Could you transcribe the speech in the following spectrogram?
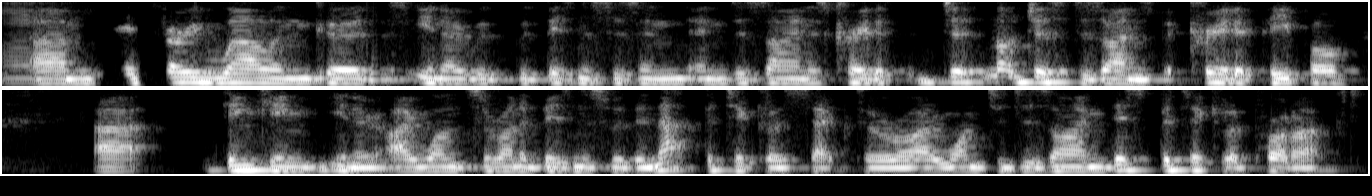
Mm. Um, it's very well and good, you know, with, with businesses and, and designers, creative, not just designers, but creative people uh, thinking, you know, I want to run a business within that particular sector, or I want to design this particular product.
